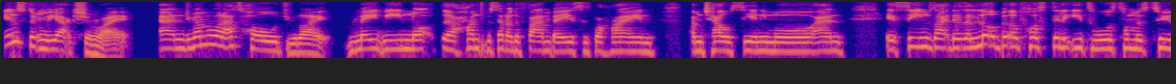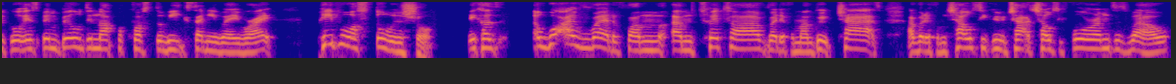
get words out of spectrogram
instant reaction, right? And remember when I told you, like, maybe not the 100% of the fan base is behind um, Chelsea anymore. And it seems like there's a little bit of hostility towards Thomas Tuchel. It's been building up across the weeks anyway, right? People are still in shock because what I've read from um, Twitter, I've read it from my group chats, I've read it from Chelsea group chats, Chelsea forums as well.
